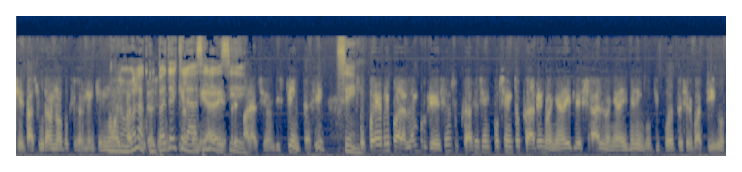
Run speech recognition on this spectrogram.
si es basura o no, porque realmente no, es No, basura. la culpa es del que la hace de preparación distinta, ¿sí? Sí. Se puede preparar la hamburguesa en su casa 100% carne, no añadirle sal, no añadirle ningún tipo de preservativo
